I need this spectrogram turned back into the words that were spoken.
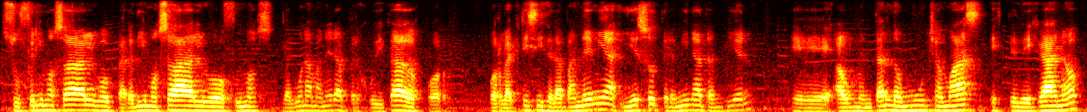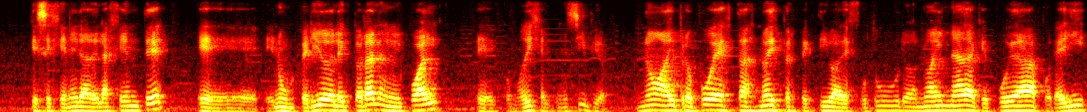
sufrimos algo, perdimos algo, fuimos de alguna manera perjudicados por, por la crisis de la pandemia y eso termina también eh, aumentando mucho más este desgano que se genera de la gente eh, en un periodo electoral en el cual, eh, como dije al principio, no hay propuestas, no hay perspectiva de futuro, no hay nada que pueda por ahí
